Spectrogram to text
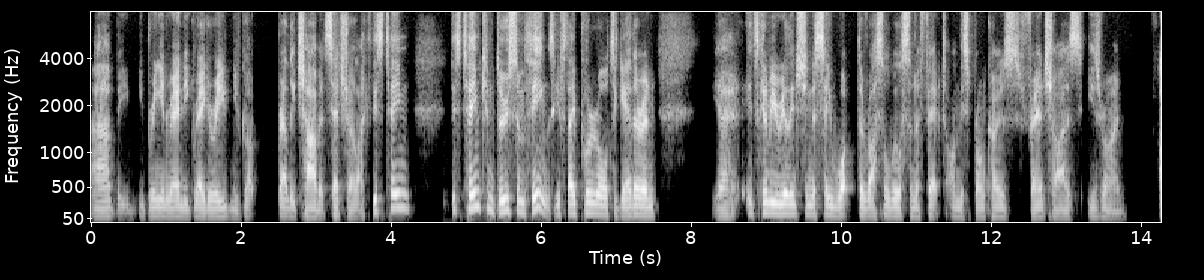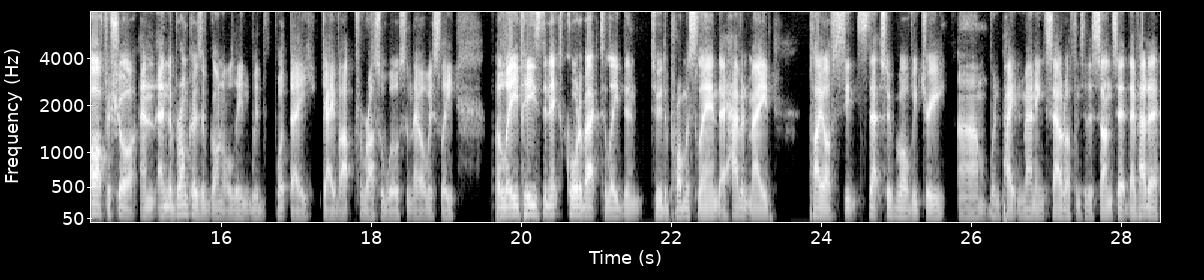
Uh, but you, you bring in Randy Gregory, and you've got Bradley Chubb, etc. Like this team, this team can do some things if they put it all together. And yeah, it's going to be really interesting to see what the Russell Wilson effect on this Broncos franchise is, Ryan. Oh, for sure. And and the Broncos have gone all in with what they gave up for Russell Wilson. They obviously believe he's the next quarterback to lead them to the promised land. They haven't made playoffs since that Super Bowl victory um, when Peyton Manning sailed off into the sunset. They've had a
